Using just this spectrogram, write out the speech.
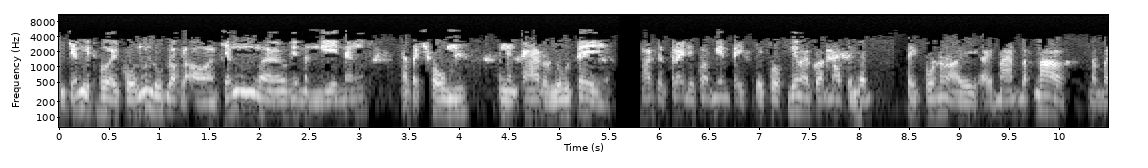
អញ្ចឹងវាធ្វើឲ្យកូននោះលូតលាស់ល្អអញ្ចឹងវាមិនងាយនឹងប្រឈមនឹងការរលូតទេហើយស្ត្រីដែលគាត់មានតែពោះភ្លាមឲ្យគាត់មកពិនិត្យតែពោះនោះឲ្យឲ្យបានដិតដល់ដើម្បី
